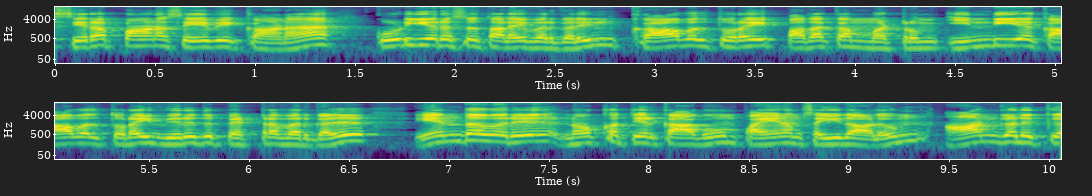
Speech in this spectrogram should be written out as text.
சிறப்பான சேவைக்கான குடியரசுத் தலைவர்களின் காவல்துறை பதக்கம் மற்றும் இந்திய காவல்துறை விருது பெற்றவர்கள் எந்த ஒரு நோக்கத்திற்காகவும் பயணம் செய்தாலும் ஆண்களுக்கு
